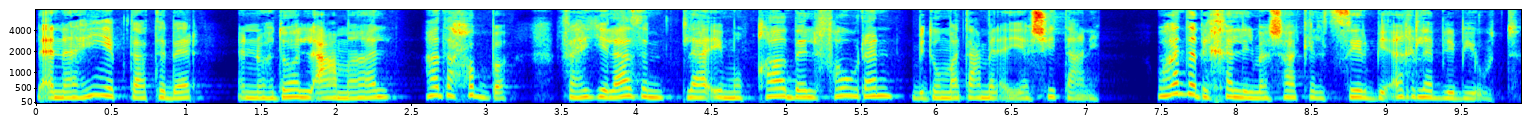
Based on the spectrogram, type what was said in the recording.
لأنها هي بتعتبر أنه هدول الأعمال هذا حبها فهي لازم تلاقي مقابل فورا بدون ما تعمل أي شيء تاني. وهذا بيخلي المشاكل تصير بأغلب البيوت.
